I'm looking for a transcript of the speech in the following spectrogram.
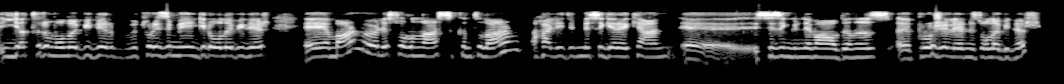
yatırım olabilir, turizmle ilgili olabilir. E, var mı öyle sorunlar, sıkıntılar halledilmesi gereken e, sizin gündeme aldığınız e, projeleriniz olabilir?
